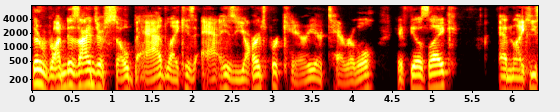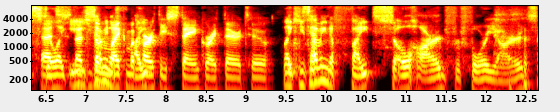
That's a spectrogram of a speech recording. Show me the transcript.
their run designs are so bad. Like his his yards per carry are terrible. It feels like, and like he's still That's, like that's he's some Mike McCarthy stank right there too. Like he's having to fight so hard for four yards.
